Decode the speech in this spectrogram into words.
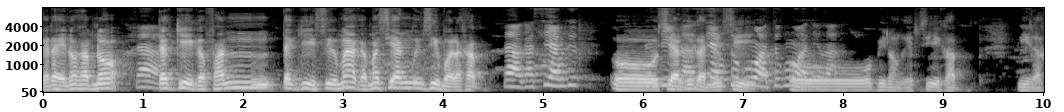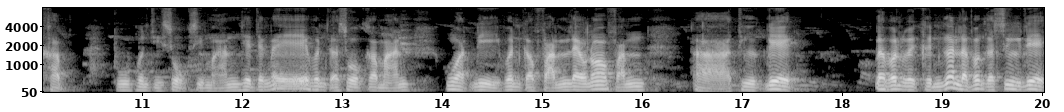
ก็ได้เนาะครับเนาะจ้ะ ตะกี้ก็ฝันตะกี้ซื้อมาก็มาเสี่ยงจังซี่บ่ล่ะครับ จ้าก็เสียงคือ โอ้จังซี่เสียงคือกันล่ะจังซี่เสี่ยงทุกงวดทุกงวดนี่ล่ะ โอ้พี่น้อง FC ครับ นี่แหละครับ ผู้เพิ่นสิโศกสิหมานเฮ็ดจังได๋เพิ่นก็โศกกะหมานงวดนี้เพิ่นก็ฝันแล้วเนาะฝัน อ่าถูกเลขแล้วเพิ่นไปขึ้นเงินแล้วเพิ่นก็ซื้อเลข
